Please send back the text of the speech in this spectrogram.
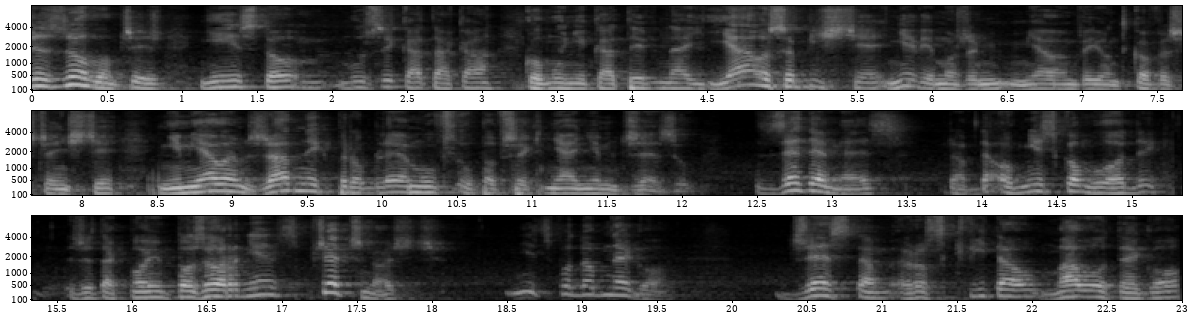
jazzową. Przecież nie jest to muzyka taka komunikatywna. Ja osobiście, nie wiem, może miałem wyjątkowe szczęście, nie miałem żadnych problemów z upowszechnianiem jazzu. ZMS, prawda, Ognisko Młodych, że tak powiem pozornie, sprzeczność. Nic podobnego. Jazz tam rozkwitał, mało tego,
